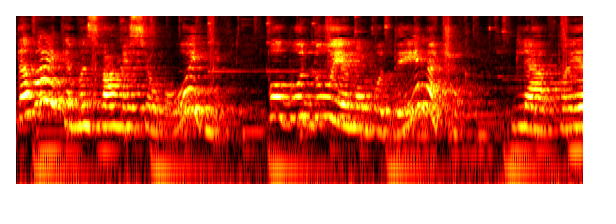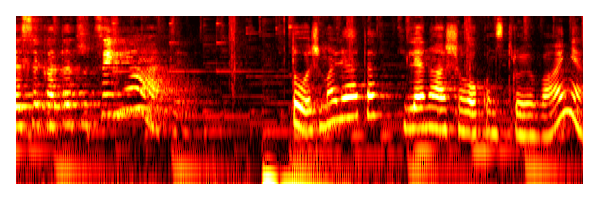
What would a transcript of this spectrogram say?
давайте ми з вами сьогодні побудуємо будиночок для песика та цуценяти. Тож, малята, для нашого конструювання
